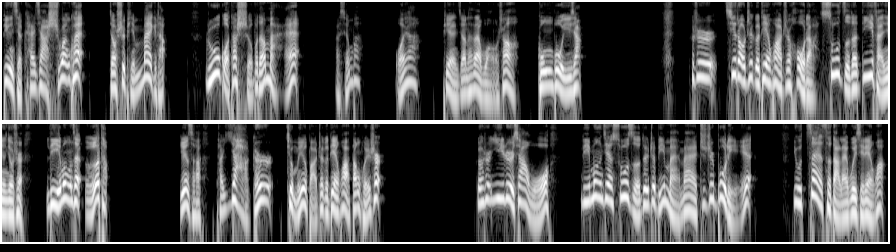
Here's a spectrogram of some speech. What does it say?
并且开价十万块将视频卖给他。如果他舍不得买，啊，行吧，我呀便将他在网上公布一下。可是接到这个电话之后的苏子的第一反应就是李梦在讹他，因此啊，他压根儿就没有把这个电话当回事可是翌日下午，李梦见苏子对这笔买卖置之不理，又再次打来威胁电话，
